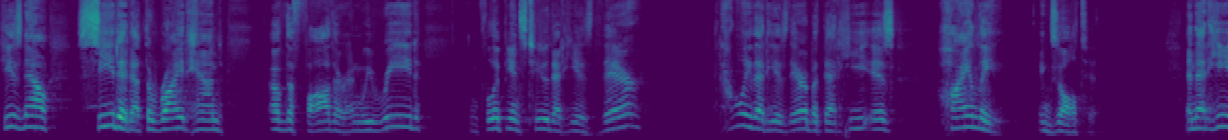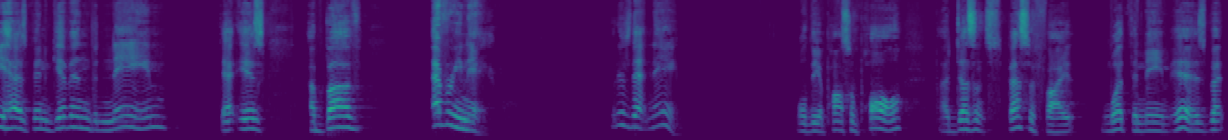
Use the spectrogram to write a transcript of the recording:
He is now seated at the right hand of the Father. And we read in Philippians 2 that he is there. Not only that he is there, but that he is highly exalted. And that he has been given the name that is above every name. What is that name? Well, the Apostle Paul uh, doesn't specify what the name is, but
